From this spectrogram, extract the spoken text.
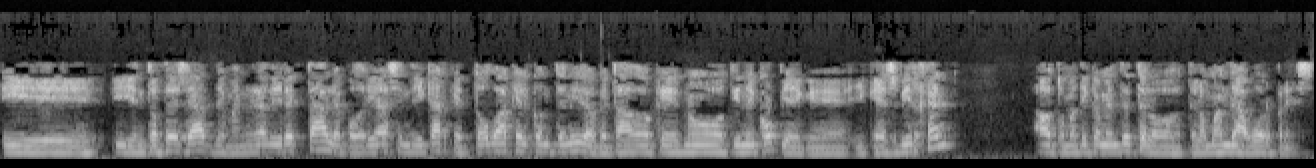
Y, entonces ya de manera directa le podrías indicar que todo aquel contenido que, dado que no tiene copia y que, y que es virgen, automáticamente te lo, te lo mande a WordPress.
